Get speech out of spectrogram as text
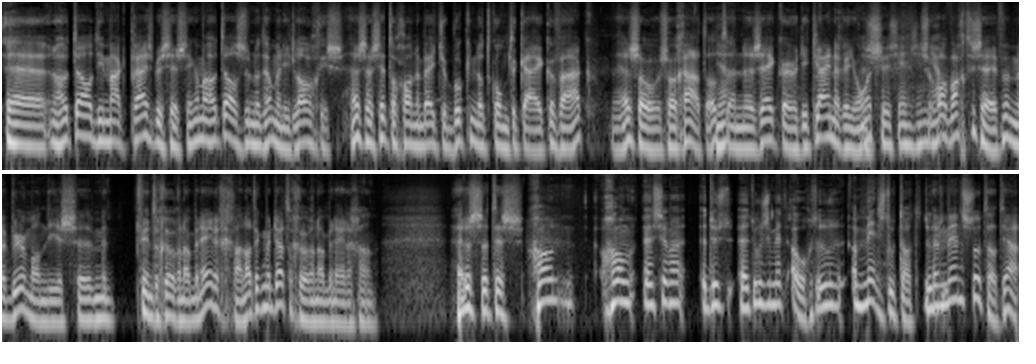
een hotel die maakt prijsbeslissingen, maar hotels doen het helemaal niet logisch. He, zij zitten gewoon een beetje op Booking.com te kijken, vaak. Zo, zo gaat dat. Ja. En zeker die kleinere jongens. Dus, ja. oh, wacht eens even, mijn buurman die is met 20 euro naar beneden gegaan. Laat ik met 30 euro naar beneden gaan. He, dus het is. Gewoon, gewoon uh, zeg maar, dus uh, doen ze met ogen. Een mens doet dat. Doet een mens doet dat, ja.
